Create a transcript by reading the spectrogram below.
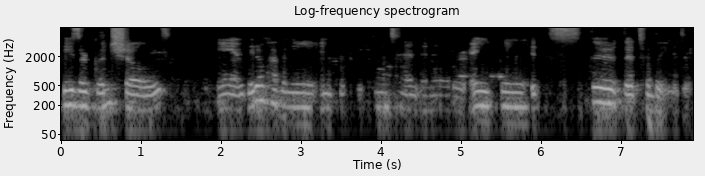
these are good shows and they don't have any inappropriate content in it or anything. It's they're, they're totally amazing.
